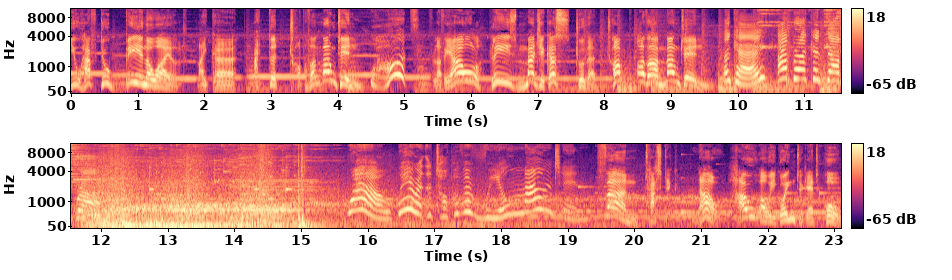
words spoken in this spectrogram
you have to be in the wild. Like, uh, at the top of a mountain. What? Fluffy Owl, please magic us to the top of a mountain. OK. Abracadabra. Wow, we're at the top of a real mountain. Fantastic. Now, how are we going to get home?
